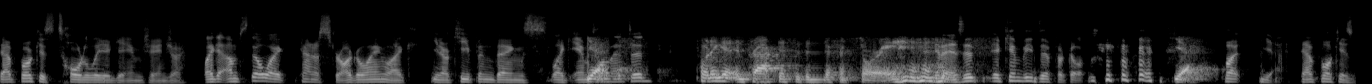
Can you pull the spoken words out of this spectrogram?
that book is totally a game changer. Like I'm still like kind of struggling, like, you know, keeping things like implemented. Putting it in practice is a different story. It is. It it can be difficult. yeah, but yeah, that book is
